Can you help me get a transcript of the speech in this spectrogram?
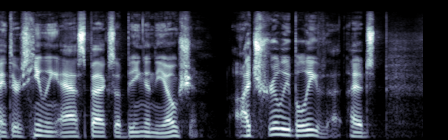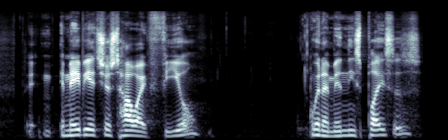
I think there's healing aspects of being in the ocean. I truly believe that. I just maybe it's just how I feel when I'm in these places,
